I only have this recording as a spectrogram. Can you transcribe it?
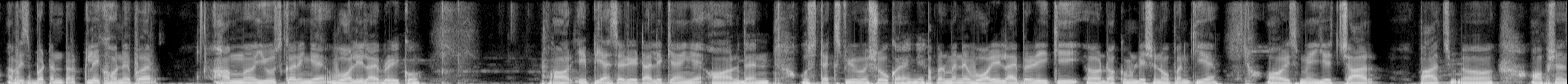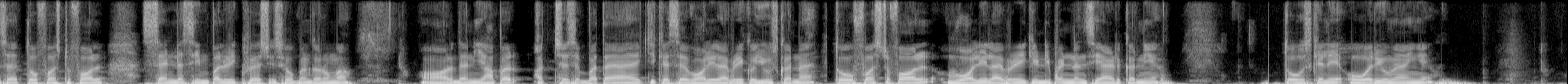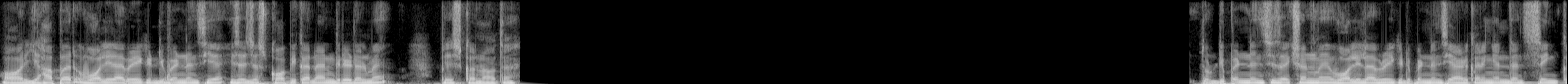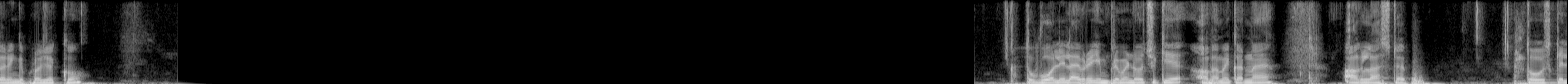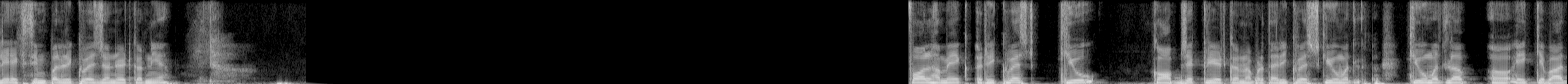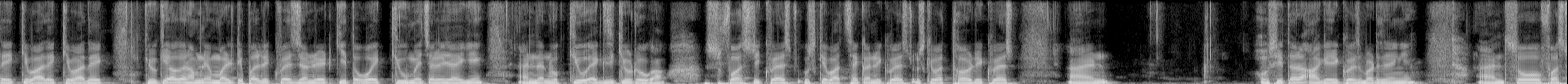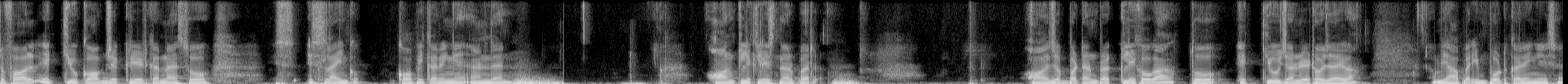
अब इस बटन पर क्लिक होने पर हम यूज़ करेंगे वॉली लाइब्रेरी को। और ए से डेटा लेके आएँगे और देन उस टेक्स्ट व्यू में शो करेंगे। यहाँ पर मैंने वॉली लाइब्रेरी की डॉक्यूमेंटेशन ओपन की है और इसमें ये चार पाँच ऑप्शंस है तो first of all send a simple request इसे ओपन करूँगा। और देन यहाँ पर अच्छे से बताया है कि कैसे वॉली लाइब्रेरी को यूज़ करना है। तो first of all Volley library की डिपेंडेंसी ऐड करनी है। तो उसके लिए ओवरव्यू में आएँगे। और यहाँ पर वॉली लाइब्रेरी की डिपेंडेंसी है, इसे जस्ट कॉपी करना है एंड ग्रेडल में पेस्ट करना होता है। तो डिपेंडेंसी सेक्शन में वॉली लाइब्रेरी की डिपेंडेंसी ऐड करेंगे एंड देन सिंक करेंगे प्रोजेक्ट को। तो वॉली लाइब्रेरी इंप्लीमेंट हो चुकी है, अब हमें करना है अगला स्टेप तो उसके लिए एक सिंपल रिक्वेस्ट जनरेट करनी है। फॉल हमें एक रिक्वेस्ट क्यू का ऑब्जेक्ट क्रिएट करना पड़ता है। रिक्वेस्ट क्यू मतलब क्यू मतलब एक के बाद एक के बाद एक के बाद एक। क्योंकि अगर हमने मल्टीपल रिक्वेस्ट जनरेट की तो वो एक क्यू में चली जाएगी एंड देन वो क्यू एग्जीक्यूट होगा। फ़र्स्ट रिक्वेस्ट उसके बाद सेकंड रिक्वेस्ट उसके बाद थर्ड रिक्वेस्ट एंड उसी तरह आगे रिक्वेस्ट बढ़ जाएँगे। And so first of all एक क्यू का ऑब्जेक्ट क्रिएट करना है। सो so, इस इस लाइन को कॉपी करेंगे and then on click listener पर और जब बटन पर क्लिक होगा तो एक क्यू जनरेट हो जाएगा। अब यहाँ पर इंपोर्ट करेंगे इसे।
